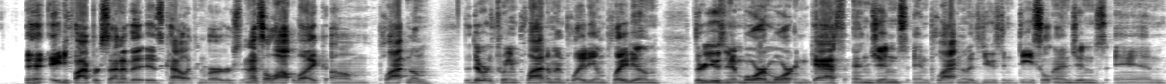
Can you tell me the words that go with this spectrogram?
85% of it is catalytic converters. And that's a lot like um, platinum. The difference between platinum and palladium, palladium, they're using it more and more in gas engines, and platinum is used in diesel engines. And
